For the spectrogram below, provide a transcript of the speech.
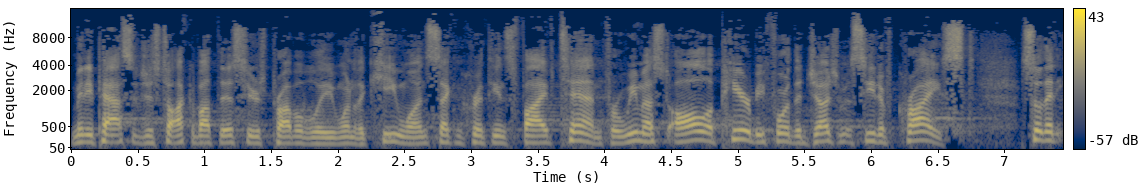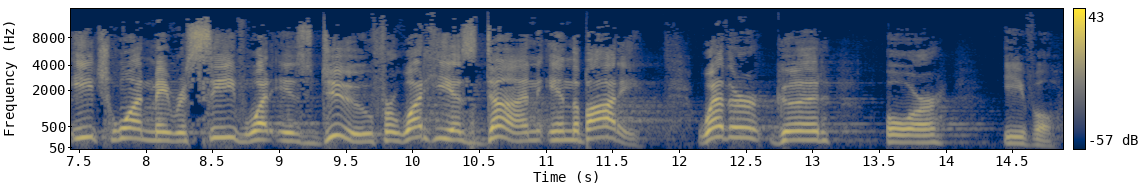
Many passages talk about this. Here's probably one of the key ones, 2 Corinthians 5:10, for we must all appear before the judgment seat of Christ, so that each one may receive what is due for what he has done in the body, whether good or evil.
